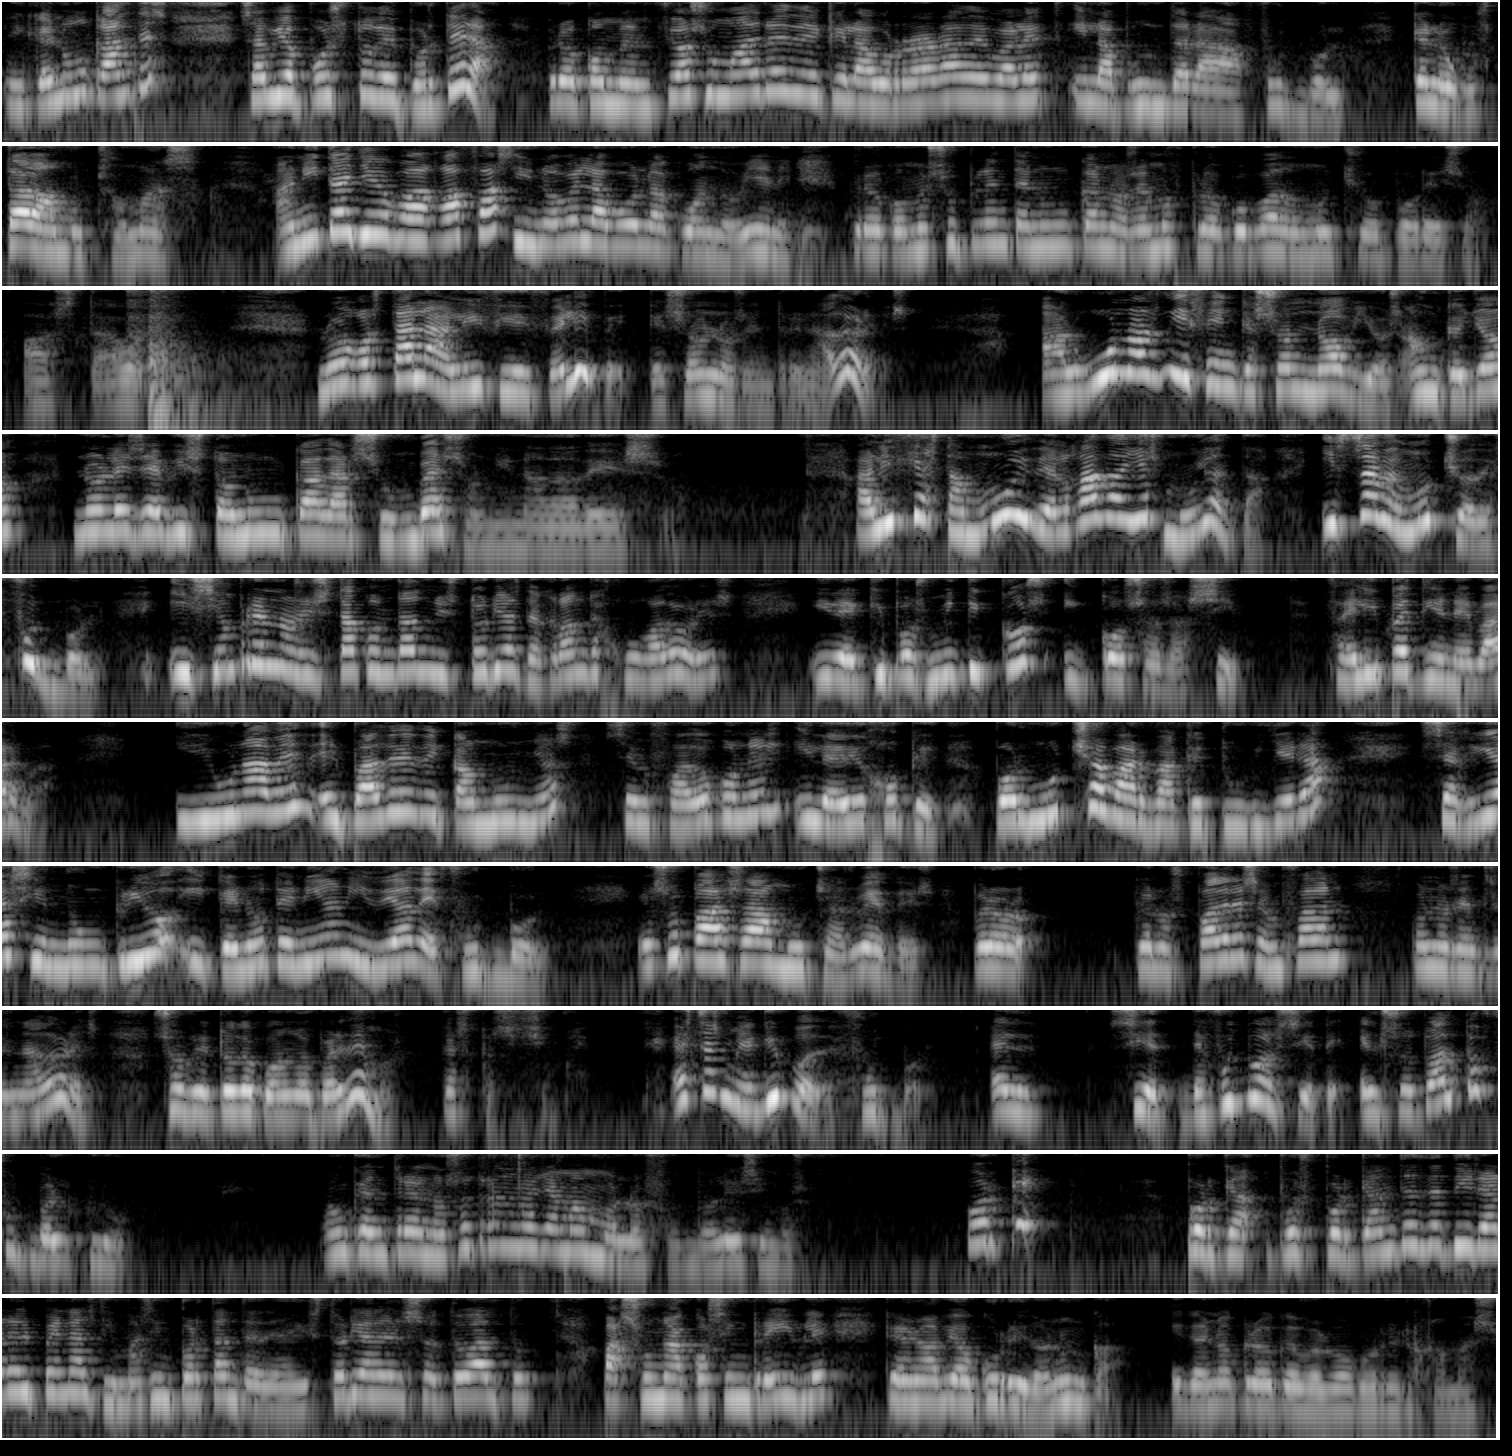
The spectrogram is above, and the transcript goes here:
Y que nunca antes se había puesto de portera, pero convenció a su madre de que la borrara de ballet y la apuntara a fútbol, que le gustaba mucho más. Anita lleva gafas y no ve la bola cuando viene, pero como es suplente nunca nos hemos preocupado mucho por eso, hasta ahora. Luego están Alicia y Felipe, que son los entrenadores. Algunos dicen que son novios, aunque yo no les he visto nunca darse un beso ni nada de eso. Alicia está muy delgada y es muy alta, y sabe mucho de fútbol, y siempre nos está contando historias de grandes jugadores y de equipos míticos y cosas así. Felipe tiene barba, y una vez el padre de Camuñas se enfadó con él y le dijo que, por mucha barba que tuviera, seguía siendo un crío y que no tenía ni idea de fútbol. Eso pasa muchas veces, pero que los padres se enfadan con los entrenadores, sobre todo cuando perdemos, que es casi siempre. Este es mi equipo de fútbol, el 7, de fútbol 7, el Sotoalto Fútbol Club. Aunque entre nosotros nos llamamos los futbolísimos. ¿Por qué? Porque, pues porque antes de tirar el penalti más importante de la historia del Soto Alto, pasó una cosa increíble que no había ocurrido nunca y que no creo que vuelva a ocurrir jamás.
